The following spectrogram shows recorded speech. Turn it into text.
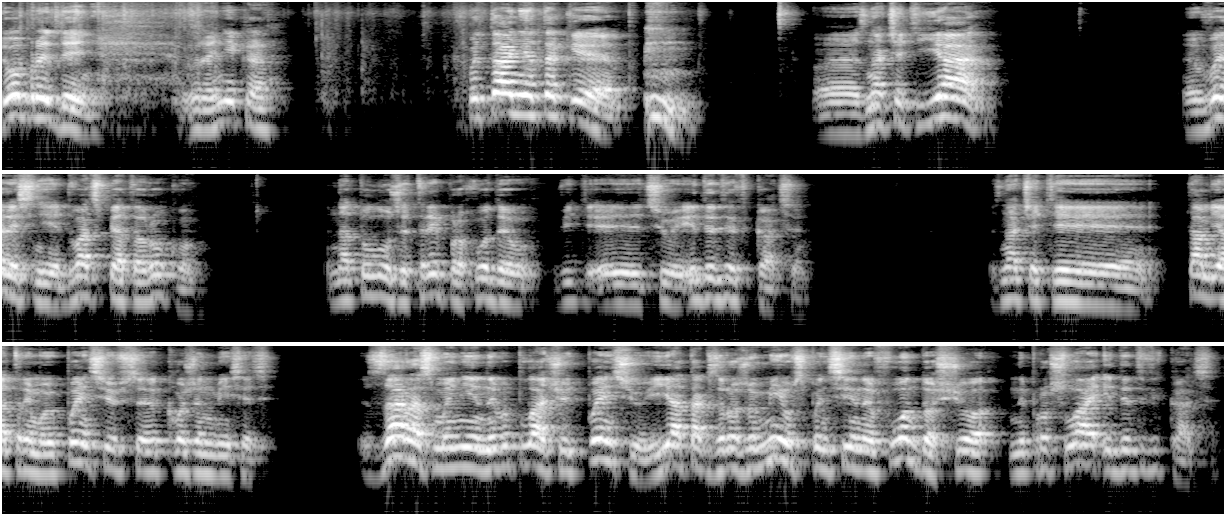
Добрий день, Вероніка. Питання таке. Е, Значить, я в вересні 25 року на Тулузі 3 проходив від, е, цю ідентифікацію. Значить, е, там я отримую пенсію кожен місяць. Зараз мені не виплачують пенсію, і я так зрозумів з пенсійного фонду, що не пройшла ідентифікація.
